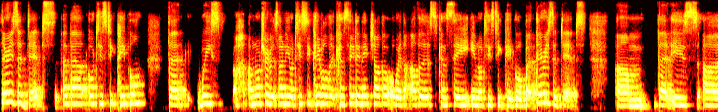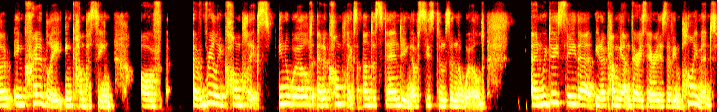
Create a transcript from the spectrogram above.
there is a depth about autistic people that we I'm not sure if it's only autistic people that can see it in each other or whether others can see in autistic people, but there is a depth um, that is uh, incredibly encompassing of a really complex inner world and a complex understanding of systems in the world. And we do see that, you know, coming out in various areas of employment,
